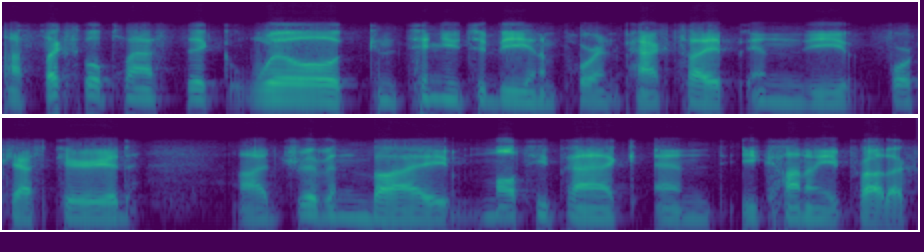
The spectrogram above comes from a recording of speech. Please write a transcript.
Uh, flexible plastic will continue to be an important pack type in the forecast period, uh, driven by multi-pack and economy products.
